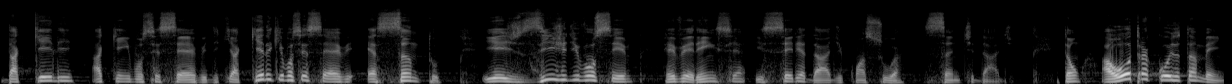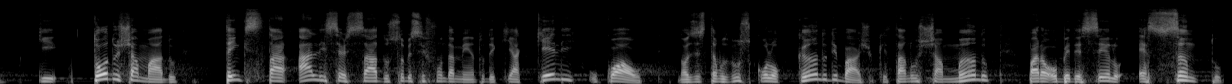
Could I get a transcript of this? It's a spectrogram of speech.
daquele a quem você serve, de que aquele que você serve é santo e exige de você reverência e seriedade com a sua santidade. Então, a outra coisa também, que todo chamado tem que estar alicerçado sobre esse fundamento de que aquele o qual nós estamos nos colocando debaixo, que está nos chamando para obedecê-lo, é santo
